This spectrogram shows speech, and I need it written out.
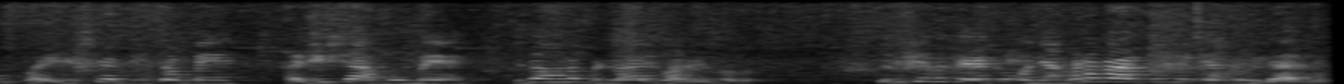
ഓ പരീക്ഷ ടീച്ചമ്മേ പരീക്ഷ അമ്മൂമ്മേ. ഇതാണ് പിള്ളേർ പറയുന്നത്. എനിക്കത് കേൾക്കുമ്പോൾ ഞങ്ങളുടെ കാലത്തൊന്നും ഇങ്ങനെയൊന്നും ഇല്ലായിരുന്നു.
